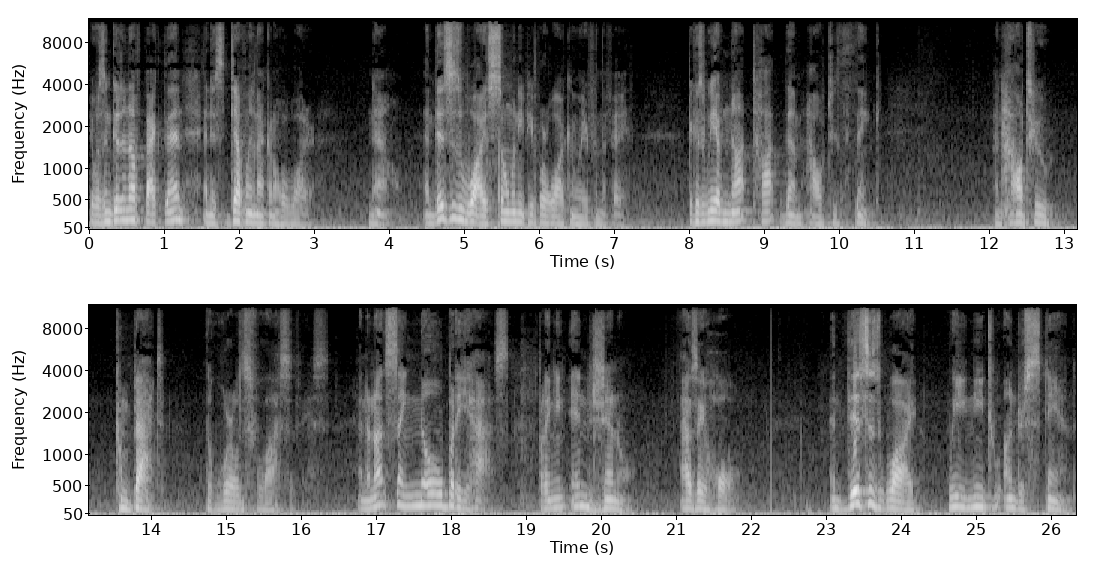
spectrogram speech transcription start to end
It wasn't good enough back then, and it's definitely not going to hold water now. And this is why so many people are walking away from the faith because we have not taught them how to think and how to combat the world's philosophies. And I'm not saying nobody has, but I mean in general, as a whole. And this is why we need to understand.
